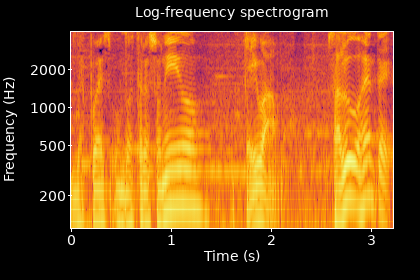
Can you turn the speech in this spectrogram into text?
después 1, 2, 3 Sonido y ahí vamos. Saludos gente.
